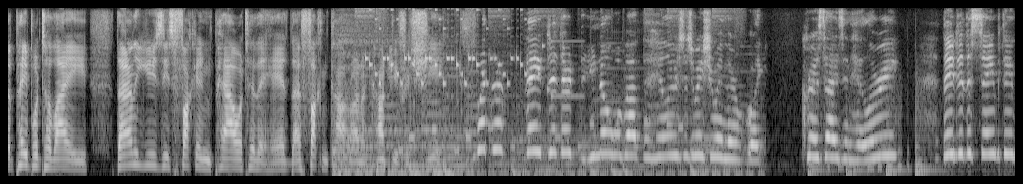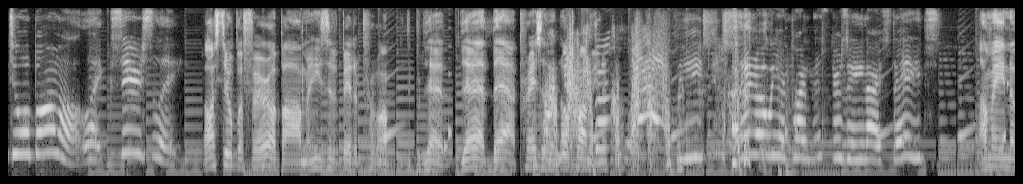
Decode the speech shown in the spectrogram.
the people today, they only use this fucking power to their head. They fucking can't run a country for shit. But the, they did their, you know about the Hillary situation when they're like criticizing Hillary? They did the same thing to Obama. Like seriously. I still prefer Obama. He's a better pro- the the the president, not prime minister. I didn't know we had prime ministers in the United States. I mean, the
